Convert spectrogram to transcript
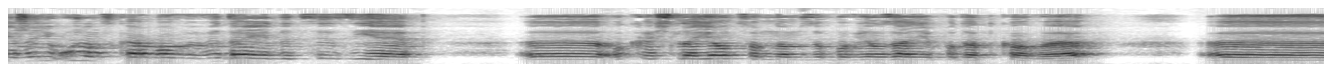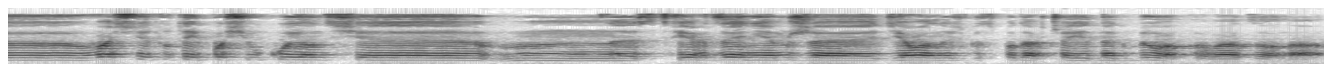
jeżeli Urząd Skarbowy wydaje decyzję e, określającą nam zobowiązanie podatkowe, właśnie tutaj posiłkując się mm, stwierdzeniem, że działalność gospodarcza jednak była prowadzona.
